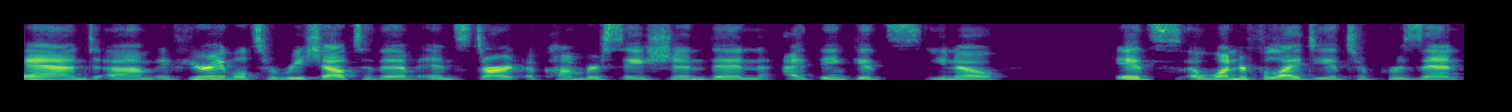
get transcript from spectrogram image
And um, if you're able to reach out to them and start a conversation, then I think it's, you know, it's a wonderful idea to present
